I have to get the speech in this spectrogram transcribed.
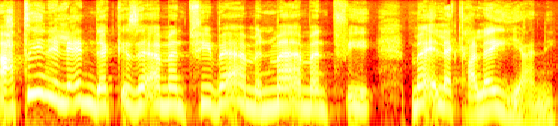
أعطيني اللي عندك إذا أمنت فيه بأمن ما أمنت فيه ما إلك علي يعني.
